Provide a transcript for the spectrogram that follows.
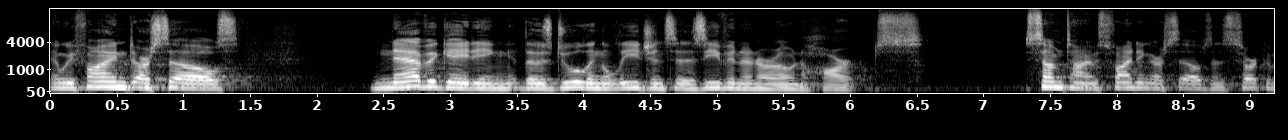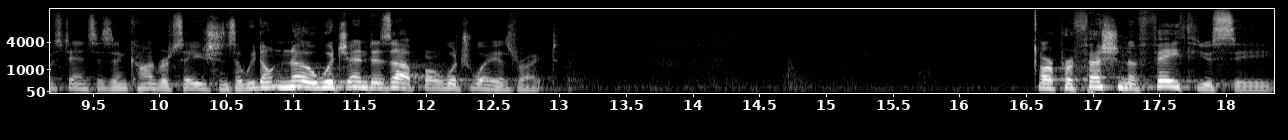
And we find ourselves navigating those dueling allegiances even in our own hearts. Sometimes finding ourselves in circumstances and conversations that we don't know which end is up or which way is right. Our profession of faith, you see,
